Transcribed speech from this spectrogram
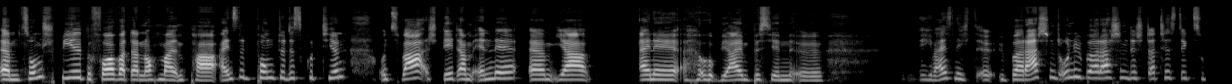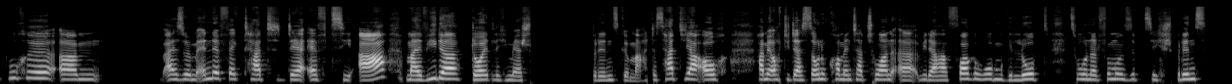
ähm, zum Spiel, bevor wir dann noch mal ein paar Einzelpunkte diskutieren. Und zwar steht am Ende ähm, ja eine, ja, ein bisschen, äh, ich weiß nicht, äh, überraschend, unüberraschende Statistik zu Buche. Ähm, also im Endeffekt hat der FCA mal wieder deutlich mehr Sprints gemacht. Das hat ja auch, haben ja auch die Dazone-Kommentatoren äh, wieder hervorgehoben, gelobt. 275 Sprints,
